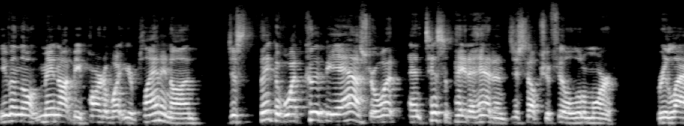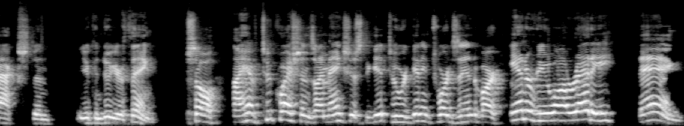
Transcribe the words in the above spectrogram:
even though it may not be part of what you're planning on, just think of what could be asked or what anticipate ahead and it just helps you feel a little more relaxed and you can do your thing. So I have two questions I'm anxious to get to. We're getting towards the end of our interview already. Dang.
